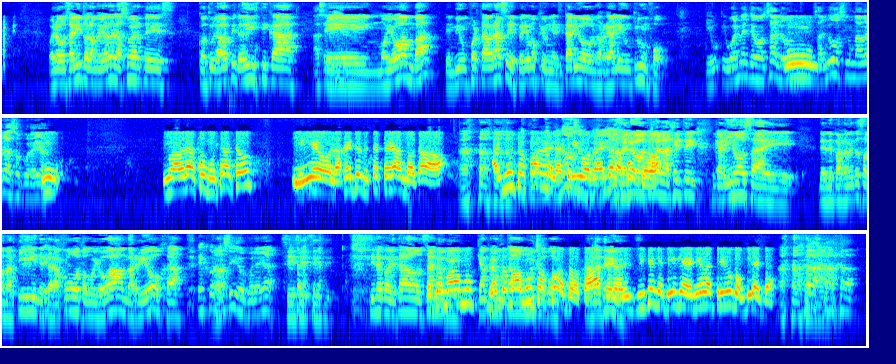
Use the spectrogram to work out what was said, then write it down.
Bueno, Gonzalito, la mayor de las suertes con tu labor periodística en Moyobamba. Te envío un fuerte abrazo y esperemos que Universitario nos regale un triunfo. Igu- Igualmente, Gonzalo, Mm. saludos y un abrazo por allá. Un, un abrazo muchachos y Diego, la gente te está esperando acá. Hay muchos fans de la tribu acá en pues, Un saludo a Tarapoto. toda la gente cariñosa de- del departamento de San Martín, de Tarapoto, Moyobamba, Rioja. Es conocido por allá. Sí, sí, sí. sí. Sí nos comentado Le he Gonzalo tomado, que, han he tomado muchas fotos, por ¿ah? pero dicen que tiene que venir la tribu completa.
